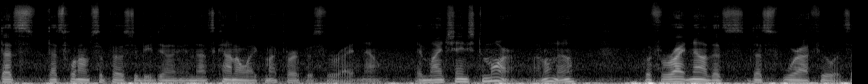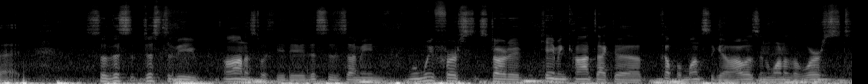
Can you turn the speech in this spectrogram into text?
that's that's what I'm supposed to be doing, and that's kind of like my purpose for right now. It might change tomorrow. I don't know, but for right now, that's that's where I feel it's at. So this, just to be honest with you, dude, this is. I mean, when we first started, came in contact a couple months ago, I was in one of the worst,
